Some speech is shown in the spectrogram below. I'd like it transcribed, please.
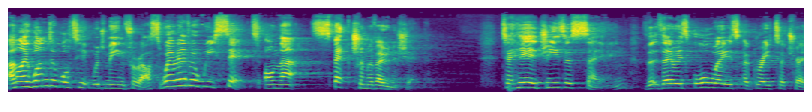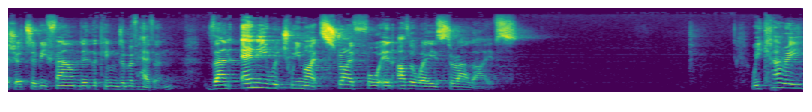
And I wonder what it would mean for us, wherever we sit on that spectrum of ownership, to hear Jesus saying that there is always a greater treasure to be found in the kingdom of heaven than any which we might strive for in other ways through our lives. We carry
